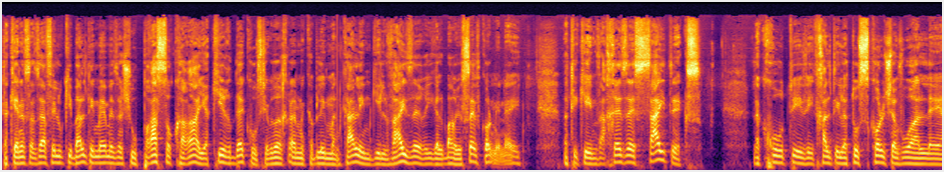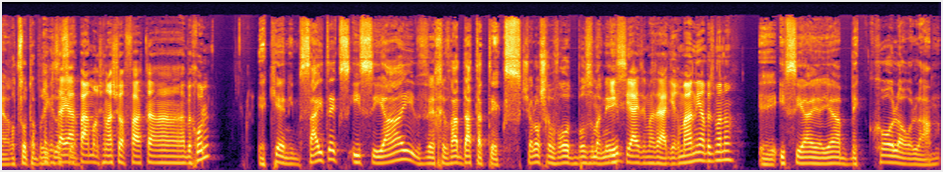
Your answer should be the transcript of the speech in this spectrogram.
את הכנס הזה, אפילו קיבלתי מהם איזשהו פרס הוקרה, יקיר DECUS, שבדרך כלל מקבלים מנכ"לים, גיל וייזר, יגאל בר יוסף, כל מיני ותיקים. ואחרי זה סייטקס, לקחו אותי והתחלתי לטוס כל שבוע לארצות הברית. רגע, זה היה הפעם הראשונה שהופעת בחו"ל? אה, כן, עם סייטקס, ECI וחברת דאטה-טקס, שלוש חברות בו זמנית. ECI זה מה זה היה, גרמניה בזמנו? אה, ECI היה בכל העולם.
